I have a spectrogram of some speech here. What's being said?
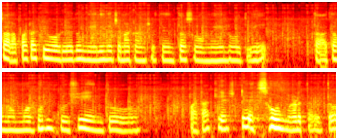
ಸರ, ಪಟಾಕಿ ಹೊಡೆಯೋದು ಮೇಲಿಂದ ಚೆನ್ನಾಗಿ ಕಾಣಿಸುತ್ತೆ ಅಂತ ಸೊ ಮೇಲೆ ಹೋದ್ವಿ ತಾತ, ಮೊಮ್ಮಗನ ಖುಷಿ ಅಂತೂ ಪಟಾಕಿ ಅಷ್ಟೇ ಸೌಂಡ್ ಮಾಡ್ತಾಯಿತ್ತು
